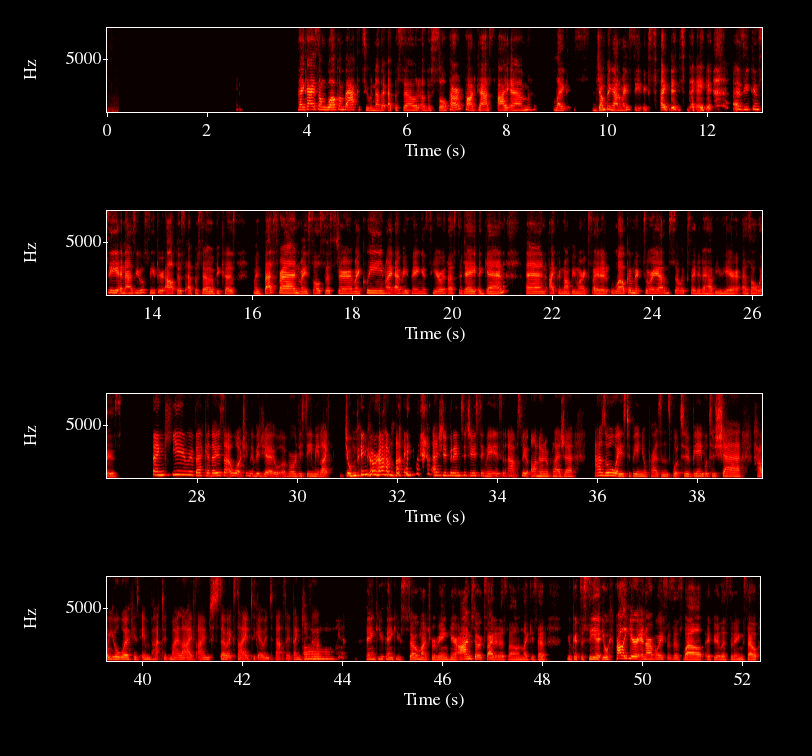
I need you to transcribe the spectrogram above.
Hi, guys, and welcome back to another episode of the Soul Powered Podcast. I am like jumping out of my seat excited today, as you can see, and as you will see throughout this episode, because my best friend, my soul sister, my queen, my everything is here with us today again. And I could not be more excited. Welcome, Victoria. I'm so excited to have you here, as always. Thank you, Rebecca. Those that are watching the video have already seen me like jumping around like as you've been introducing me. It's an absolute honor and a pleasure as always, to be in your presence, but to be able to share how your work has impacted my life. I'm so excited to go into that. So thank you for oh, having me. Oh, thank you. Thank you so much for being here. I'm so excited as well. And like you said, you'll get to see it. You'll probably hear it in our voices as well if you're listening. So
